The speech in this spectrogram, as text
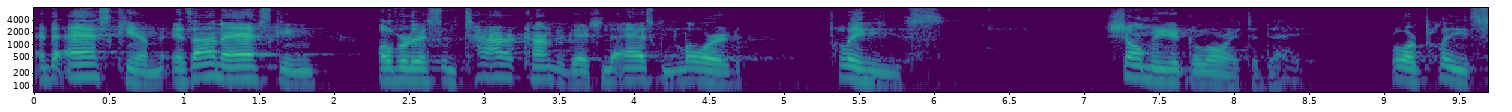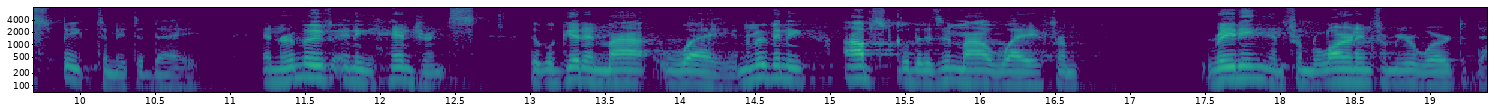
and to ask him, as I'm asking over this entire congregation, to ask him, Lord, please show me your glory today. Lord, please speak to me today and remove any hindrance that will get in my way. Remove any obstacle that is in my way from reading and from learning from your word today.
